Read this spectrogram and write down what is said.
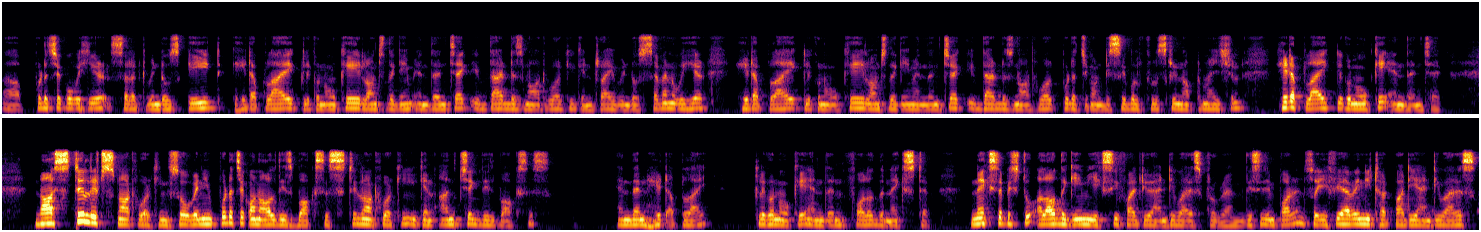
uh, put a check over here select windows 8 hit apply click on ok launch the game and then check. If that does not work you can try windows 7 over here hit apply click on ok launch the game and then check. If that does not work put a check on disable full screen optimization hit apply click on ok and then check. Now still it's not working. So when you put a check on all these boxes still not working you can uncheck these boxes and then hit apply click on OK and then follow the next step. Next step is to allow the game exe file to your antivirus program. This is important. So if you have any third-party antivirus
